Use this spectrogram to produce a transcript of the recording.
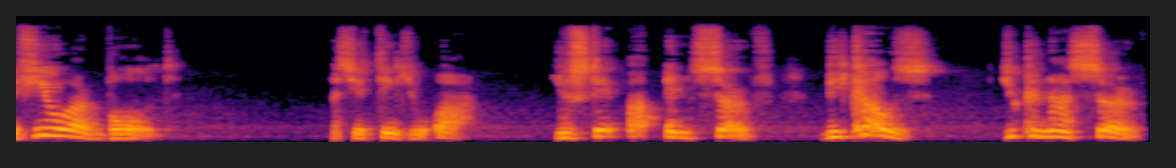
If you are bold, as you think you are, you step up and serve because you cannot serve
